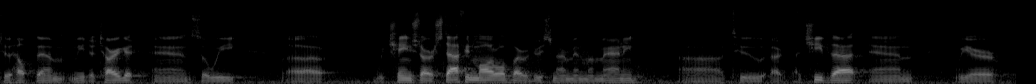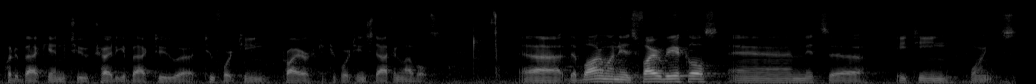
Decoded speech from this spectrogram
to help them meet a target, and so we, uh, we changed our staffing model by reducing our minimum manning uh, to uh, achieve that, and we are, put it back in to try to get back to uh, 214, prior to 214 staffing levels. Uh, The bottom one is fire vehicles, and it's uh, 18 points,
